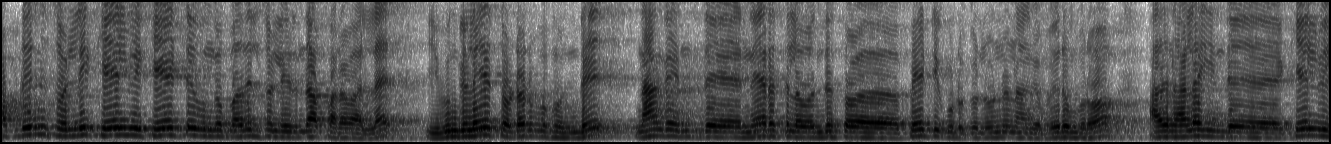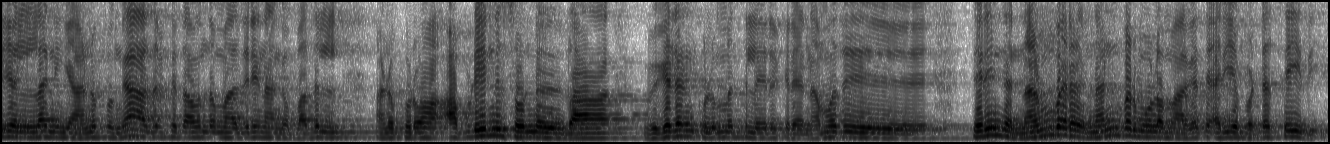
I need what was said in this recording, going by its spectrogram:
அப்படின்னு சொல்லி கேள்வி கேட்டு இவங்க பதில் சொல்லியிருந்தா பரவாயில்ல. இவங்களே தொடர்பு கொண்டு நாங்கள் இந்த நேரத்தில் வந்து தொ- பேட்டி கொடுக்கணும்னு நாங்கள் விரும்புகிறோம் அதனால் இந்த கேள்விகள்லாம் நீங்கள் அனுப்புங்க அதற்கு தகுந்த மாதிரி நாங்கள் பதில் அனுப்புகிறோம் அப்படின்னு சொன்னது தான் விகடன் குழுமத்தில் இருக்கிற நமது தெரிந்த நண்பர் நண்பர் மூலமாக அறியப்பட்ட செய்தி.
